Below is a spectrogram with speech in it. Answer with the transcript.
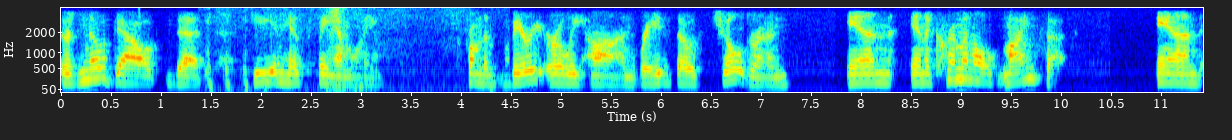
There's no doubt that he and his family, from the very early on, raised those children in in a criminal mindset. And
